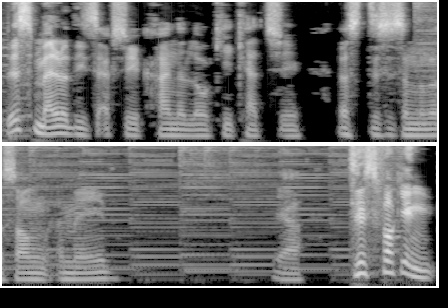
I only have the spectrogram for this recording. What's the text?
This melody is actually kind of low-key catchy. This, this is another song I made. Yeah. This fucking...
